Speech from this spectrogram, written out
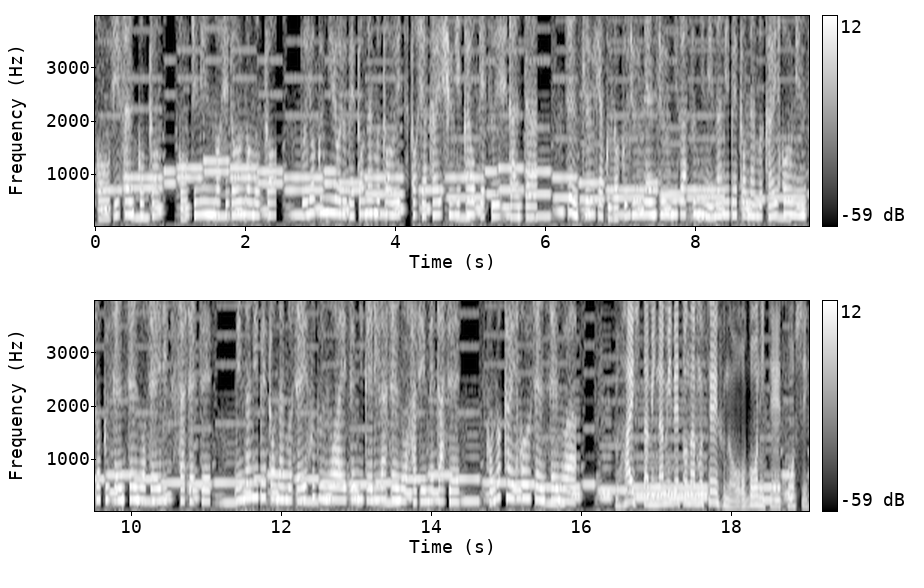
ホージさんこと、ホーチミンの指導のもと、武力によるベトナム統一と社会主義化を決意したんだ。1960年12月に南ベトナム解放民族戦線を成立させて、南ベトナム政府軍を相手にゲリラ戦を始めたぜ。この解放戦線は、腐敗した南ベトナム政府の横暴に抵抗し、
